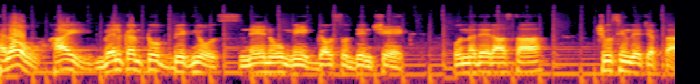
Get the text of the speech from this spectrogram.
Hello hi welcome to big news నేను మీ గౌసుద్దీన్ షేక్. ఉన్నదే రాస్తా చూసిందే చెప్తా.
